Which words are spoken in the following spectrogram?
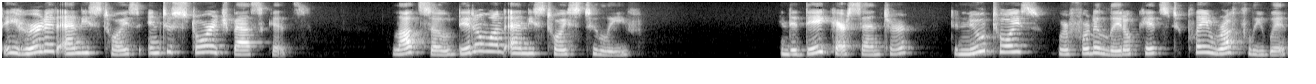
They herded Andy's toys into storage baskets. Lotso didn't want Andy's toys to leave. In the daycare center, the new toys were for the little kids to play roughly with.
